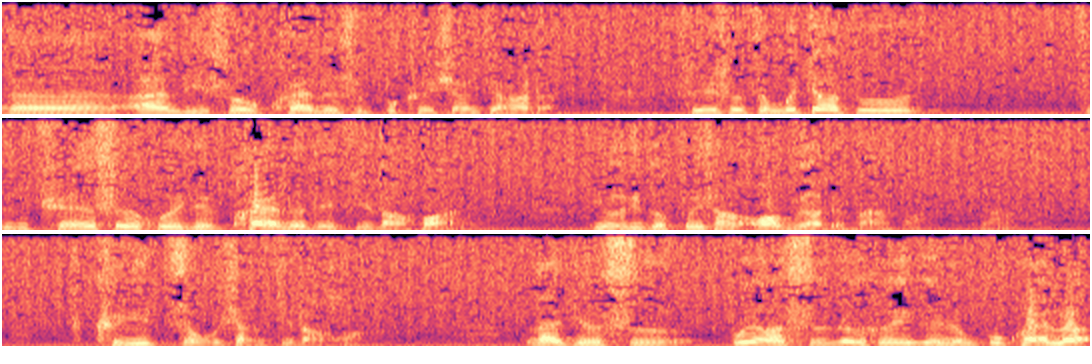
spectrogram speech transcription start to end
呃，按理说快乐是不可相加的，所以说怎么叫做这个全社会的快乐的极大化呢？有一个非常奥妙的办法啊，可以走向极大化。那就是不要使任何一个人不快乐，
